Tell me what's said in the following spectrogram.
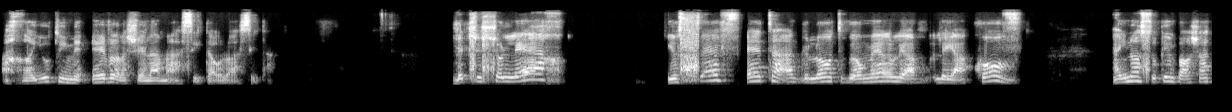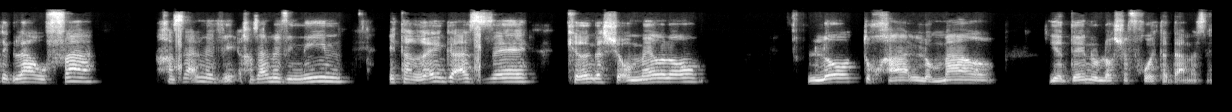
אחריות היא מעבר לשאלה מה עשית או לא עשית. וכששולח יוסף את העגלות ואומר ליעקב, היינו עסוקים בפרשת עגלה ערופה, חז"ל, מבין, חז"ל מבינים את הרגע הזה כרגע שאומר לו, לא תוכל לומר, ידינו לא שפכו את הדם הזה.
